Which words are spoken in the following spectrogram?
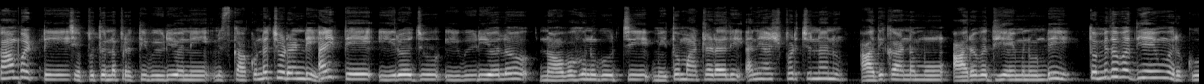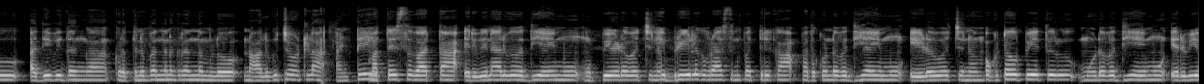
కాబట్టి చెప్పుతున్న ప్రతి వీడియోని మిస్ కాకుండా చూడండి. అయితే ఈ రోజు ఈ వీడియోలో నోవహును గూర్చి మీతో మాట్లాడాలి అని ఆశపడుచున్నాను. ఆది కాండము ఆరవ అధ్యాయం నుండి తొమ్మిదవ అధ్యాయం వరకు అదే విధంగా కృత నిబంధన గ్రంథంలో నాలుగు చోట్ల అంటే మత్తైసు వార్త ఇరవై నాలుగవ అధ్యాయము ముప్పై ఏడవ వచనం ఇబ్రియులకు వ్రాసిన పత్రిక పదకొండవ అధ్యాయము ఏడవ వచనం ఒకటవ పేతురు మూడవ అధ్యాయము ఇరవై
